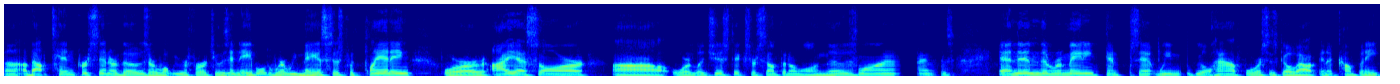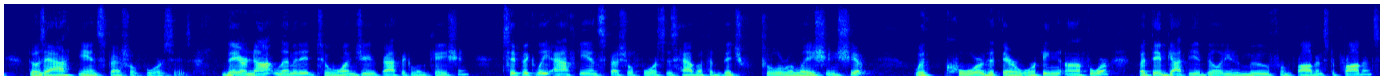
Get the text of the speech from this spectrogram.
uh, about 10% of those are what we refer to as enabled, where we may assist with planning or ISR uh, or logistics or something along those lines. And then the remaining 10%, we will have forces go out and accompany those Afghan special forces. They are not limited to one geographic location. Typically, Afghan special forces have a habitual relationship with corps that they're working uh, for, but they've got the ability to move from province to province,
